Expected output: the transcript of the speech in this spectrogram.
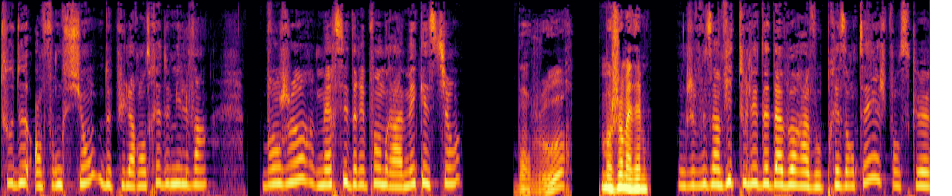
tous deux en fonction depuis la rentrée 2020. Bonjour, merci de répondre à mes questions. Bonjour. Bonjour madame. je vous invite tous les deux d'abord à vous présenter. Je pense que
